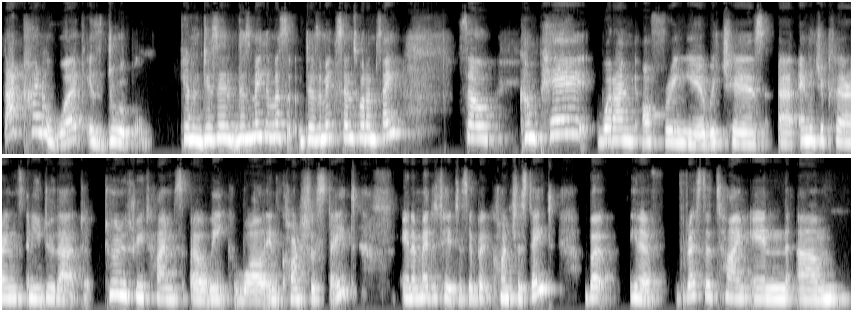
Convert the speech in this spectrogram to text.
That kind of work is doable. Can does it does it make does it make sense what I'm saying? So compare what I'm offering you, which is uh, energy clearings, and you do that two to three times a week while in conscious state, in a meditative, a bit conscious state. But you know, the rest of the time in um,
